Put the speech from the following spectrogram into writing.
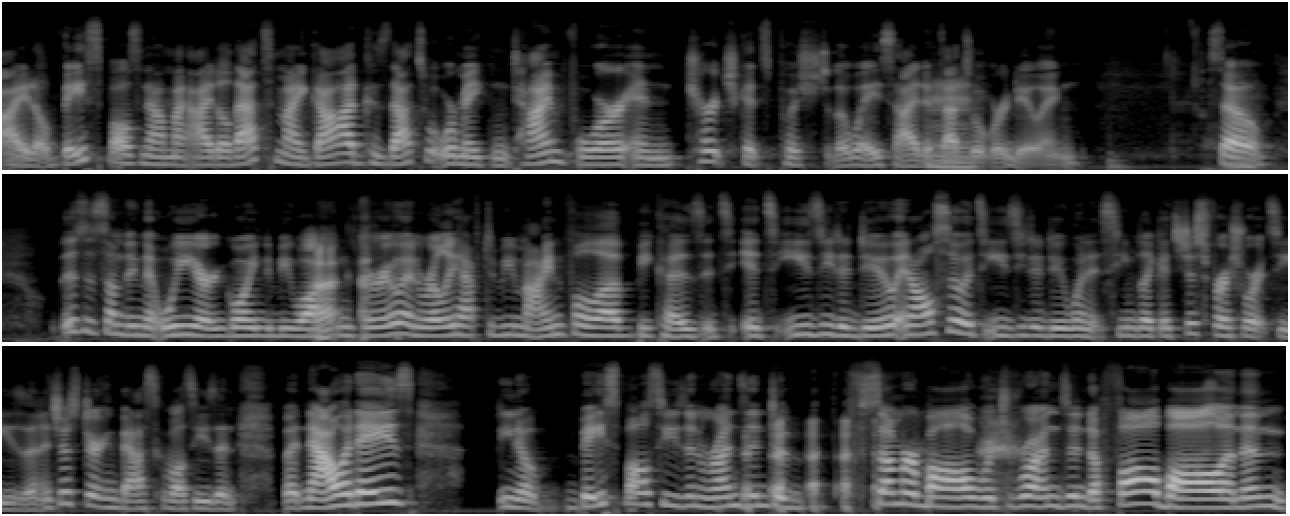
idol. Baseball's now my idol. That's my God because that's what we're making time for. And church gets pushed to the wayside if mm. that's what we're doing. So, wow. this is something that we are going to be walking uh, through and really have to be mindful of because it's it's easy to do, and also it's easy to do when it seems like it's just for a short season. It's just during basketball season. But nowadays, you know, baseball season runs into summer ball, which runs into fall ball, and then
